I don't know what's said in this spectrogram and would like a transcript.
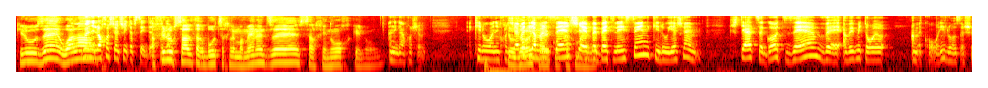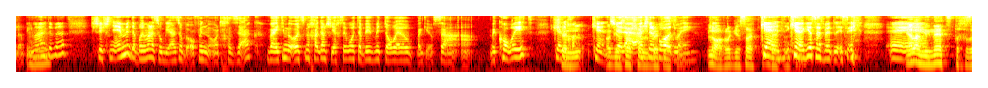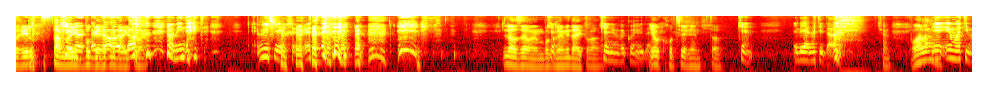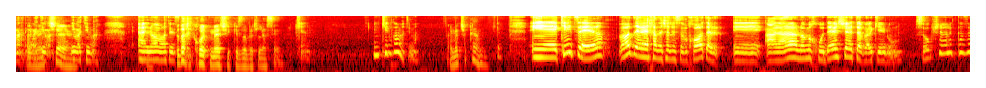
כאילו זה, וואלה, ואני לא חושבת שהיא תפסיד. דרך אפילו אגב. סל תרבות צריך לממן את זה, סל חינוך, כאילו. אני גם חושבת. כאילו, אני זה חושבת לא גם יקרה על זה. שבבית ליסין, כאילו, יש להם שתי הצגות, זה ואביב מתעורר המקורי, לא זה של הבימה, אני מדברת, ששניהם מדברים על הסוגיה הזו באופן מאוד חזק, והייתי מאוד שמחה גם שיחזירו את אביב מתעורר בגרסה המקורית. כן, של נכון, כן, של, הגרסה של של בית ברודוויי. ליסין. כן. לא, אבל הגרסה... כן, בית כן, גרסת בית ליסין. יאללה, נינת, תחזרי לסתם, כאילו, היית בוגרת לא, מדי. לא, כבר. לא נינט. מישהי אחרת. לא, זהו, הם בוגרים מדי כבר. כן, הם בקויים מדי. יואו, קחו צעירים, טוב. כן. אליאנה תדע. כן. וואלה, היא היא מתאימה, היא מתאימה. היא מתאימה. אני לא אמרתי את זה. בטח ייקחו את משי כי זה בית לסין. כן. היא כאילו גם מתאימה. האמת שכן. אה, קיצר, עוד אה, חדשות ושמחות על אה, העלאה לא מחודשת, אבל כאילו, סוג של כזה.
